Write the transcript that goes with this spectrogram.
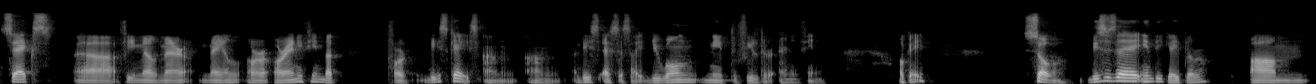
sex, uh, female, male, or, or anything, but for this case and, and this exercise, you won't need to filter anything. Okay, so this is the indicator. Um,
